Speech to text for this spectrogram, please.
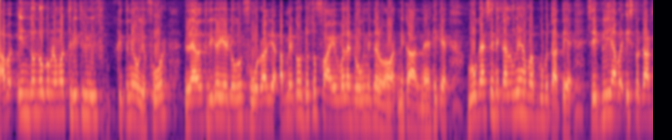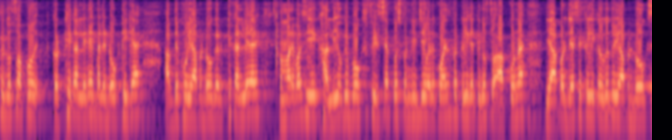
अब इन दोनों को मिलाऊँगा थ्री थ्री कितने हो गए? फोर लेवल थ्री का ये डोग फोर आ गया। अब मेरे को दोस्तों फाइव वाला डोग निकलवा निकालना है ठीक है? वो कैसे निकालोगे हम आपको बताते हैं। सिंपली यहाँ पर इस प्रकार से दोस्तों आपको इकट्ठे कर लेने पहले डॉग ठीक है अब देखो यहाँ पर डॉग इकट्ठे कर ले हमारे पास ये खाली हो गए बॉक्स फिर से आपको इस पर नीचे वाले कॉइन्स पर क्लिक करके दोस्तों आपको ना यहाँ पर जैसे क्लिक करोगे तो यहाँ पर डॉग्स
